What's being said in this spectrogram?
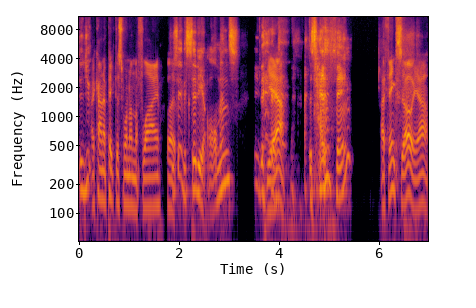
Did you, I kind of picked this one on the fly, did you say the city of almonds? yeah, Is that a thing? I think so. Yeah,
